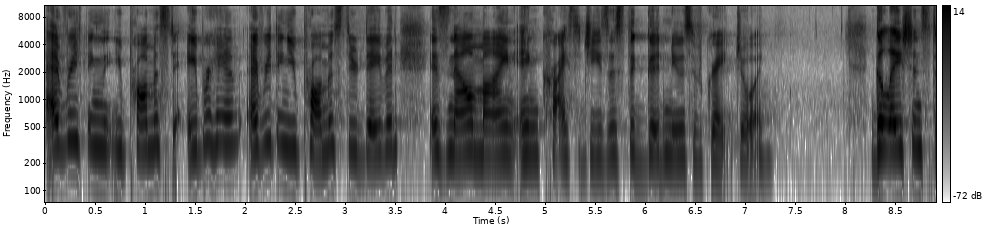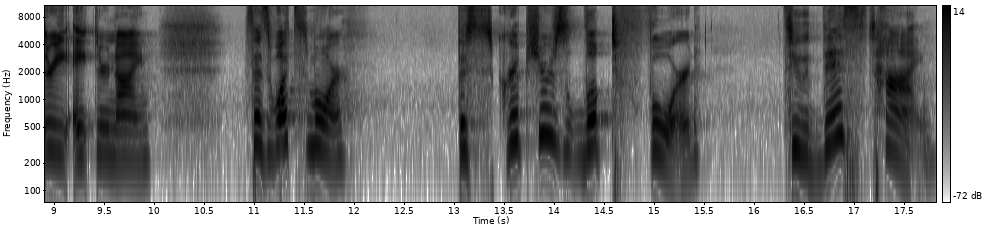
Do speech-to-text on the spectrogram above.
everything that you promised to Abraham, everything you promised through David is now mine in Christ Jesus, the good news of great joy. Galatians 3 8 through 9 says, What's more, the scriptures looked forward to this time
